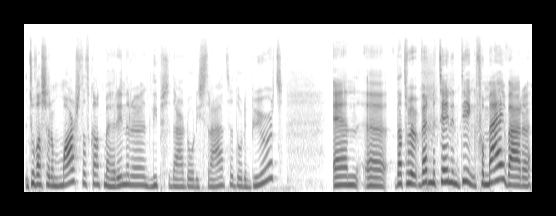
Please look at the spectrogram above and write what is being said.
en toen was er een mars, dat kan ik me herinneren. Liep ze daar door die straten, door de buurt. En eh, dat we- werd meteen een ding. Voor mij waren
